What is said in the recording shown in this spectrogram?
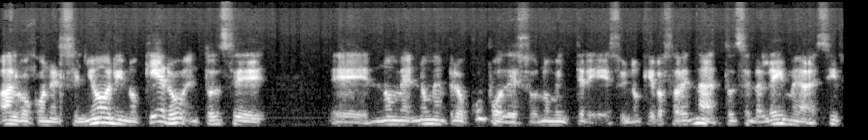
algo con el Señor y no quiero, entonces eh, no, me, no me preocupo de eso, no me intereso y no quiero saber nada. Entonces la ley me va a decir,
